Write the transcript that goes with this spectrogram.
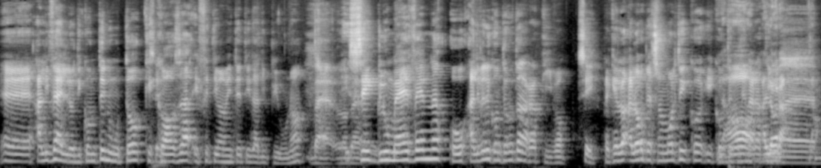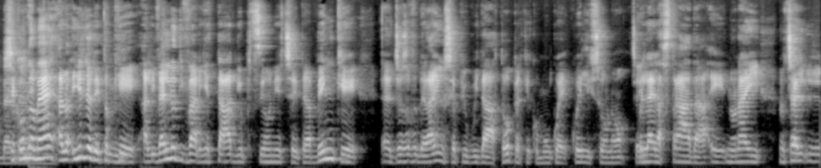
eh, a livello di contenuto che Sì. cosa effettivamente ti dà di più, no? beh vabbè Se Gloomhaven o a livello di contenuto narrativo, Sì. perché lo- a loro piacciono molto i, co- i contenuti No, narrativi. allora, Eh, no. beh, Secondo beh. me, allora, io gli ho detto Mm. che a livello di varietà di opzioni, eccetera, benché eh, Joseph the Lion sia più guidato, perché comunque quelli sono, Sì. quella è la strada e non hai, non c'è il,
